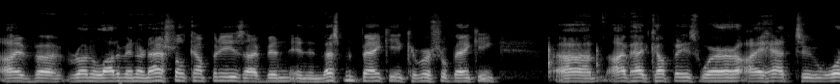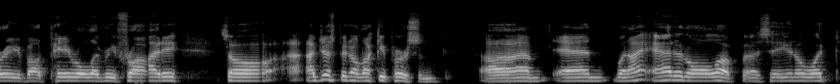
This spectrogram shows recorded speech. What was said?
I've uh, run a lot of international companies. I've been in investment banking, and commercial banking. Um, I've had companies where I had to worry about payroll every Friday. So I've just been a lucky person. Um, and when I add it all up, I say, you know what?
